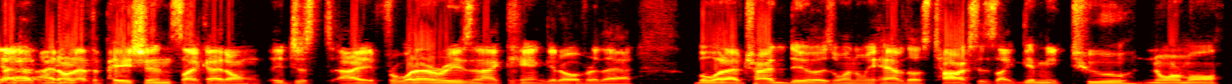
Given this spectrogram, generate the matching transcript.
Yeah, I, I don't have the patience. Like, I don't. It just, I for whatever reason, I can't get over that. But what I've tried to do is when we have those talks is like give me two normal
